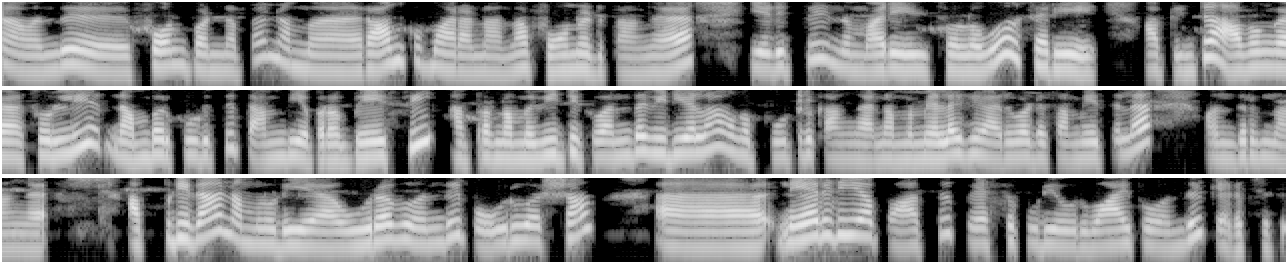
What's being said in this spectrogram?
நான் வந்து ஃபோன் பண்ணப்போ நம்ம ராம்குமார் அண்ணா தான் ஃபோன் எடுத்தாங்க. எடுத்து இந்த மாதிரி சொல்லவும் சரி அப்படின்ட்டு அவங்க சொல்லி நம்பர் கொடுத்து தம்பி அப்புறம் பேசி அப்புறம் நம்ம வீட்டுக்கு வந்த வீடியோலாம் அவங்க போட்டிருக்காங்க. நம்ம மிளகு அறுவடை சமயத்தில் வந்திருந்தாங்க. அப்படி தான் நம்மளுடைய உறவு வந்து இப்போ ஒரு வருஷம் நேரடியாக பார்த்து பேசக்கூடிய ஒரு வாய்ப்பு வந்து கிடைச்சிது.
